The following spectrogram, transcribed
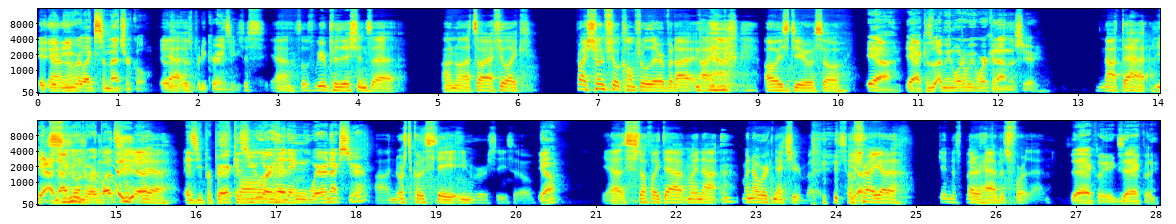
it, it- you were like symmetrical. It was, Yeah. it was pretty crazy. just yeah, those weird positions that I don't know. That's why I feel like probably shouldn't feel comfortable there, but I I always do. So Yeah, yeah. Because I mean, what are we working on this year? not that. Yeah, not going to our butts. Yeah, yeah. as you prepare, because you are heading where next year? Uh, North Dakota State University. So Yeah, yeah, stuff like that might not might not work next year, but so Yeah. probably gotta get into better habits for that. exactly, exactly.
